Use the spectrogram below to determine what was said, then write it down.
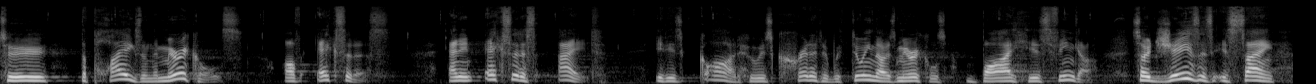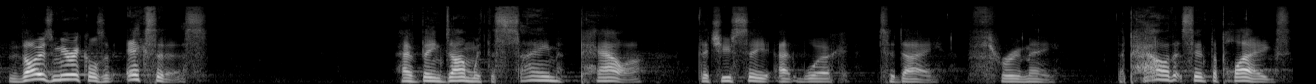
to the plagues and the miracles of Exodus. And in Exodus 8, it is God who is credited with doing those miracles by his finger. So Jesus is saying those miracles of Exodus have been done with the same power that you see at work today through me. The power that sent the plagues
